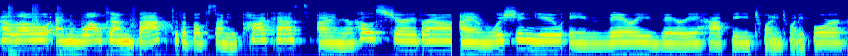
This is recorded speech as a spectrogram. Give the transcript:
Hello and welcome back to the Focus on You podcast. I am your host, Sherry Brown. I am wishing you a very, very happy 2024.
